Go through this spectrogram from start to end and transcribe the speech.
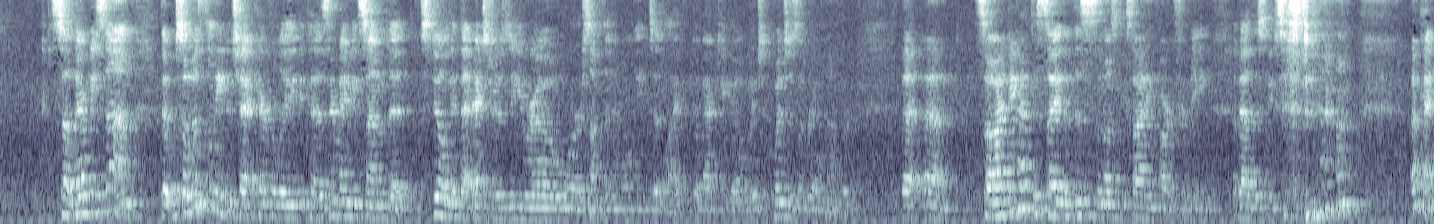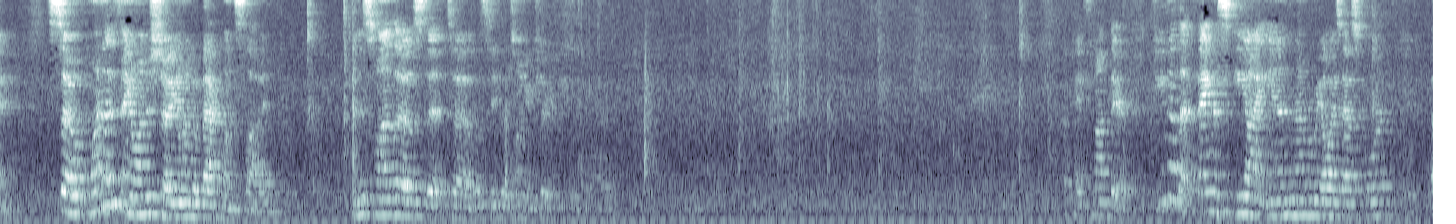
So there'll be some that, so we'll still need to check carefully because there may be some that still get that extra zero or something and we'll need to like go back to go, which, which is a real number. But, um, so I do have to say that this is the most exciting part for me about this new system. okay, so one other thing I want to show you, I want to go back one slide. And this is one of those that, uh, let's see if it's on your chart. It's not there. Do you know that famous EIN number we always ask for?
